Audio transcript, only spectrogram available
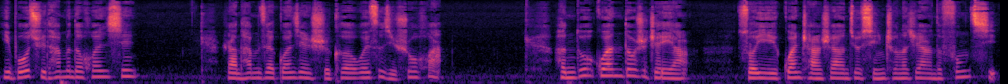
以博取他们的欢心，让他们在关键时刻为自己说话。很多官都是这样，所以官场上就形成了这样的风气。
